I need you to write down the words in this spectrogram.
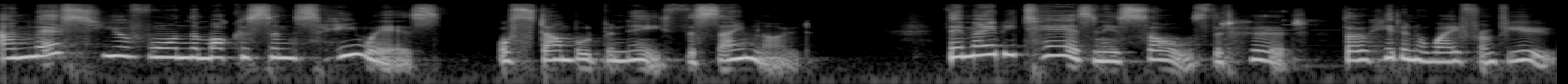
unless you have worn the moccasins he wears or stumbled beneath the same load. There may be tears in his souls that hurt, though hidden away from view.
